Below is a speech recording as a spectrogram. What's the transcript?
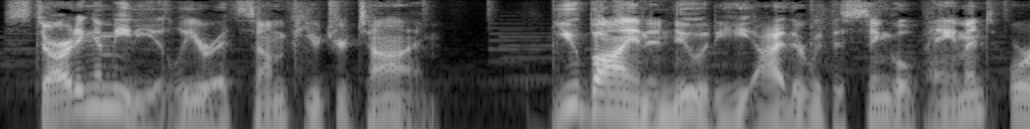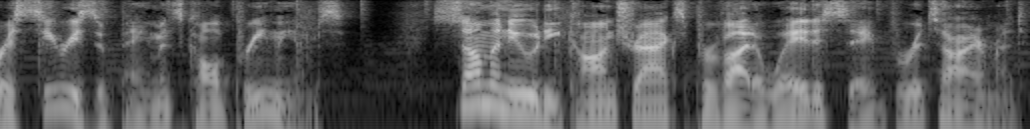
starting immediately or at some future time. You buy an annuity either with a single payment or a series of payments called premiums. Some annuity contracts provide a way to save for retirement,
